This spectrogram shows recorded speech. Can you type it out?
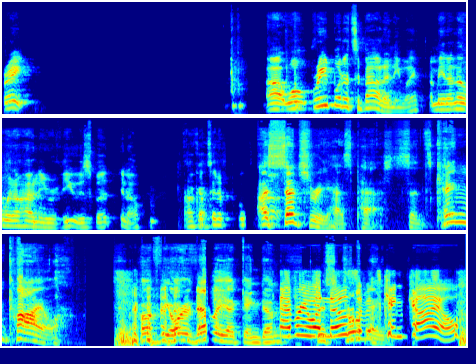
great. Uh, well, read what it's about anyway. I mean, I know we don't have any reviews, but you know, Okay. what's it? what's it A century has passed since King Kyle of the Orvelia Kingdom. Everyone knows him. It's. King Kyle.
